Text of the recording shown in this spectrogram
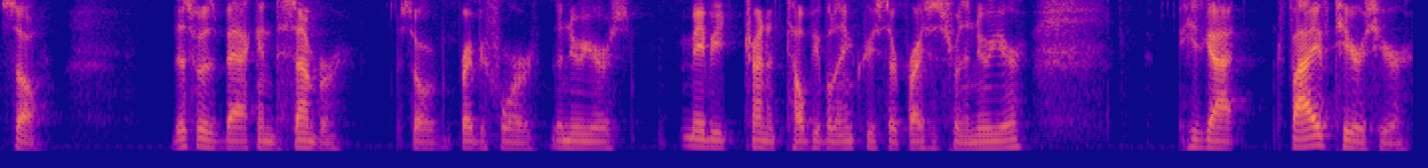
So this was back in December. So right before the New Year's, maybe trying to tell people to increase their prices for the new year. He's got five tiers here,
